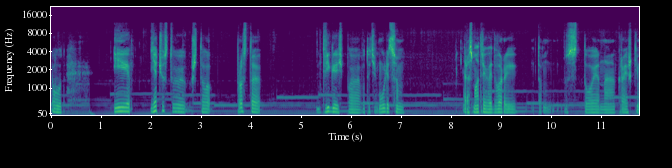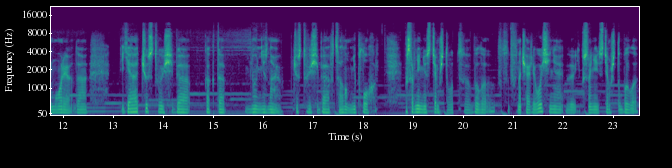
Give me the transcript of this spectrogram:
Вот. И я чувствую, что просто двигаясь по вот этим улицам, рассматривая дворы, там, стоя на краешке моря, да, я чувствую себя как-то, ну, не знаю, чувствую себя в целом неплохо. По сравнению с тем, что вот было в, начале осени, э, и по сравнению с тем, что было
